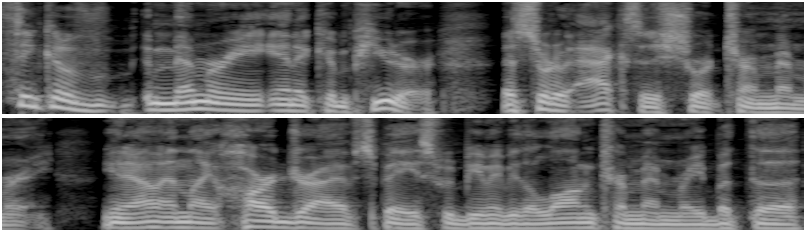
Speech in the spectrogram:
think of memory in a computer that sort of acts as short-term memory you know and like hard drive space would be maybe the long-term memory but the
